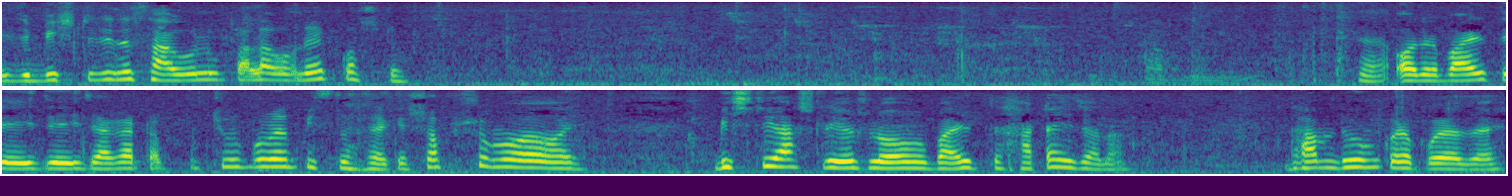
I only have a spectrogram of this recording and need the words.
এই যে বৃষ্টির দিনে ছাগল পালা অনেক কষ্ট। হ্যাঁ ওদের বাড়িতে এই যে, এই জায়গাটা প্রচুর পরিমাণ পিছলা থাকে, সবসময় বৃষ্টি আসলে আসলে বাড়িতে হাঁটাই জানা ধাম ধুম করে পড়ে যায়।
